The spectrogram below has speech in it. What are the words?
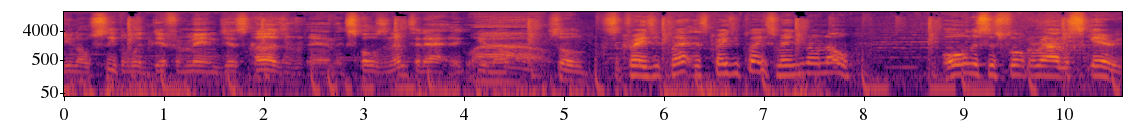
you know, sleeping with different men just cause and, and exposing them to that. You know, Wow. so it's a crazy place. It's a crazy place, man. You don't know. All this is floating around. It's scary,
